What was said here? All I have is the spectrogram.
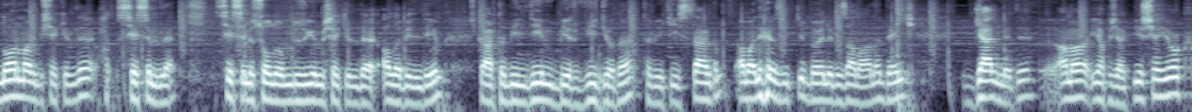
normal bir şekilde sesimle sesimi soluğumu düzgün bir şekilde alabildiğim, çıkartabildiğim bir videoda tabii ki isterdim. Ama ne yazık ki böyle bir zamana denk gelmedi. Ama yapacak bir şey yok.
